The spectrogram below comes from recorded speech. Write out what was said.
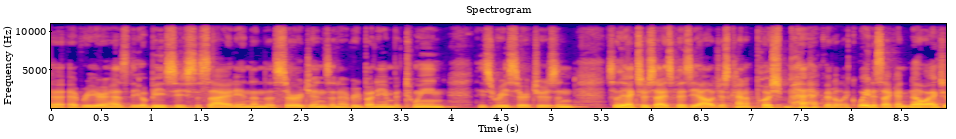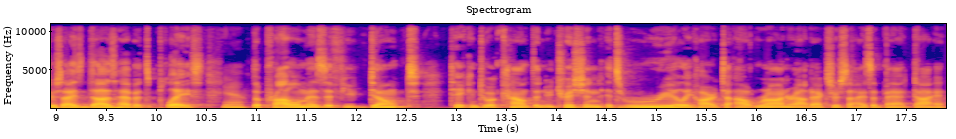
uh, every year. Has the Obesity Society, and then the surgeons and everybody in between these researchers. And so the exercise physiologists kind of push back. They're like, wait a second, no, exercise does have its place. Yeah. The problem is if you don't take into account the nutrition, it's really hard to outrun or out exercise a bad diet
